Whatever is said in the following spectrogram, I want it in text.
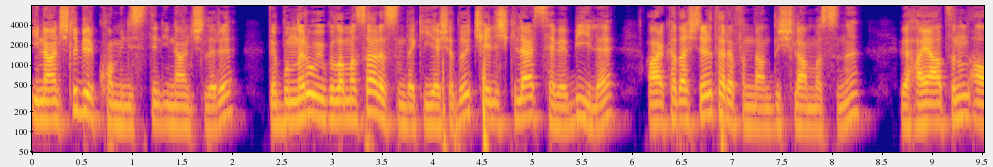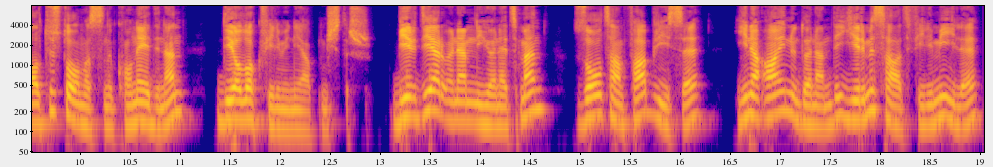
inançlı bir komünistin inançları ve bunları uygulaması arasındaki yaşadığı çelişkiler sebebiyle arkadaşları tarafından dışlanmasını ve hayatının alt üst olmasını konu edinen diyalog filmini yapmıştır. Bir diğer önemli yönetmen Zoltan Fabri ise yine aynı dönemde 20 saat filmiyle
